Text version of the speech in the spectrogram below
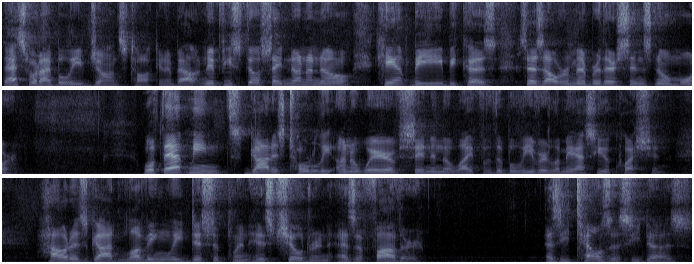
That's what I believe John's talking about. And if you still say, no, no, no, can't be because it says, I'll remember their sins no more. Well, if that means God is totally unaware of sin in the life of the believer, let me ask you a question. How does God lovingly discipline his children as a father, as he tells us he does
